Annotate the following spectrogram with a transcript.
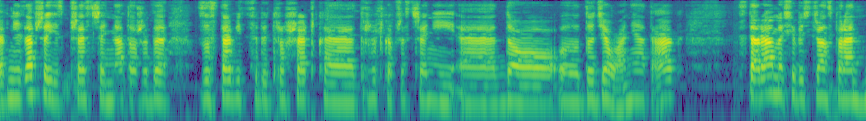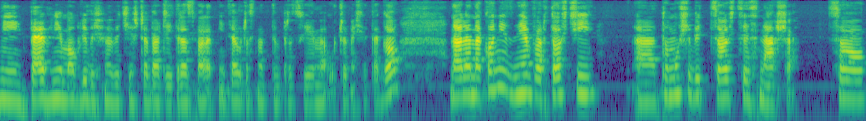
pewnie zawsze jest przestrzeń na to, żeby zostawić sobie troszeczkę, troszeczkę przestrzeni e, do, do działania, tak? Staramy się być transparentni, pewnie moglibyśmy być jeszcze bardziej transparentni, cały czas nad tym pracujemy, uczymy się tego. No ale na koniec dnia wartości e, to musi być coś, co jest nasze, co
